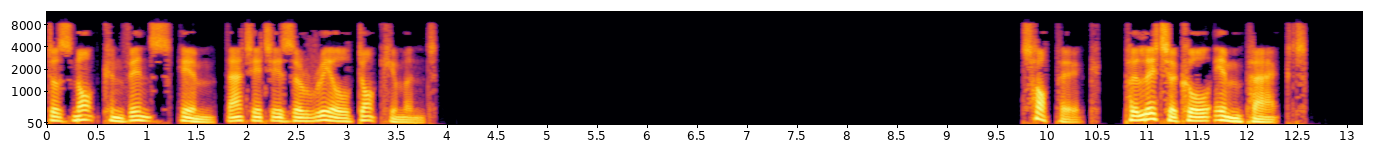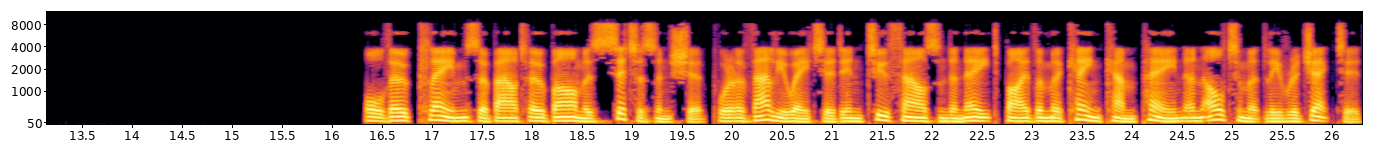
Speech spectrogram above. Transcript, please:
does not convince him that it is a real document. Political impact Although claims about Obama's citizenship were evaluated in 2008 by the McCain campaign and ultimately rejected,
